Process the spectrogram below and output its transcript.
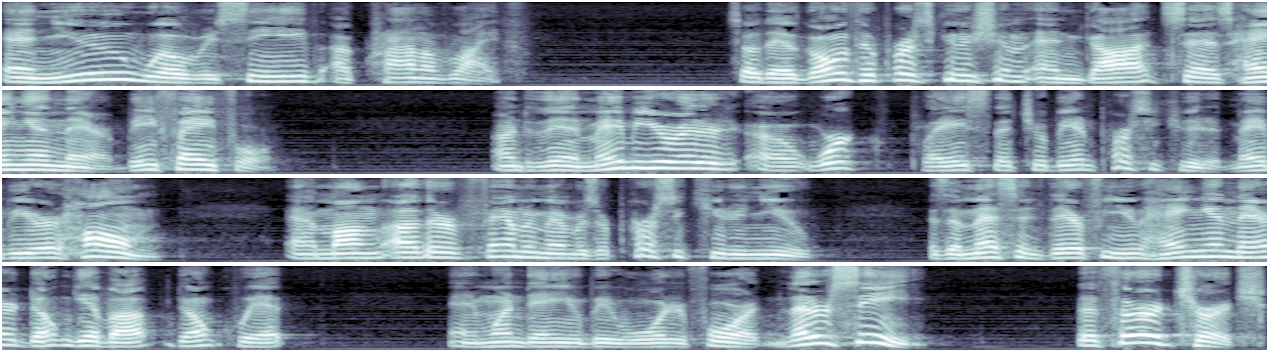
and you will receive a crown of life. So they're going through persecution, and God says, hang in there, be faithful unto the end. Maybe you're at a, workplace that you're being persecuted. Maybe you're at home, and among other family members are persecuting you. There's a message there for you. Hang in there. Don't give up. Don't quit. And one day you'll be rewarded for it. Letter C. The third church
